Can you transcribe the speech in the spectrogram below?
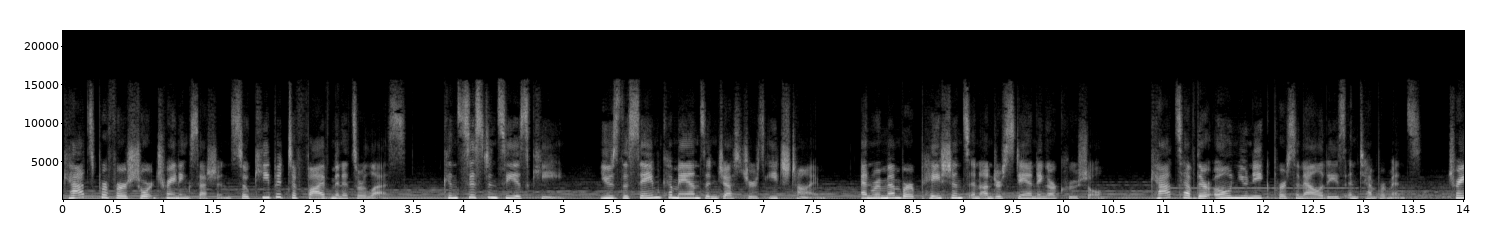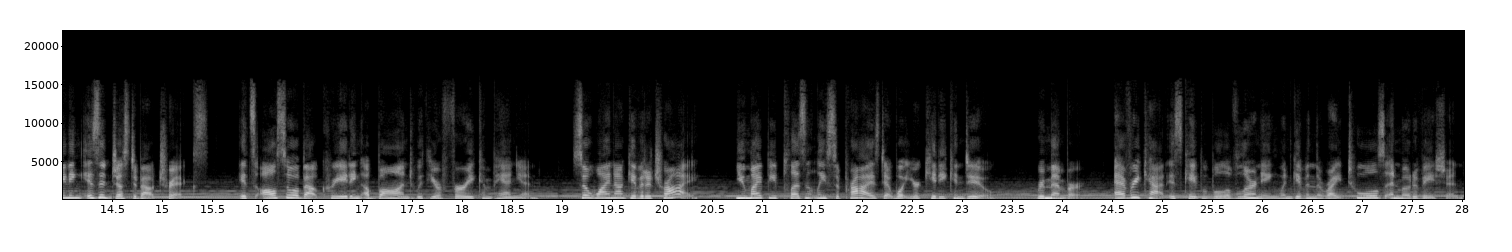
Cats prefer short training sessions, so keep it to five minutes or less. Consistency is key. Use the same commands and gestures each time. And remember, patience and understanding are crucial. Cats have their own unique personalities and temperaments. Training isn't just about tricks. It's also about creating a bond with your furry companion. So why not give it a try? You might be pleasantly surprised at what your kitty can do. Remember, every cat is capable of learning when given the right tools and motivation.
